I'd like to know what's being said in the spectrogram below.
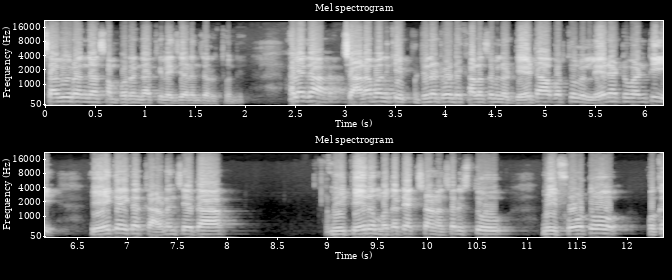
సవివరంగా సంపూర్ణంగా తెలియజేయడం జరుగుతుంది. అలాగా చాలా మందికి పుట్టినటువంటి కాల సమయంలో డేటా బర్తులు లేనటువంటి ఏకైక కారణం చేత మీ పేరు మొదటి అక్షరాన్ని అనుసరిస్తూ మీ ఫోటో ఒక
